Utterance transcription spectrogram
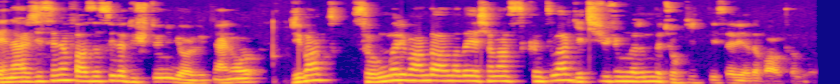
enerjisinin fazlasıyla düştüğünü gördük. Yani o ribant, savunma ribandı almada yaşanan sıkıntılar geçiş hücumlarını da çok ciddi seviyede baltalıyordu.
